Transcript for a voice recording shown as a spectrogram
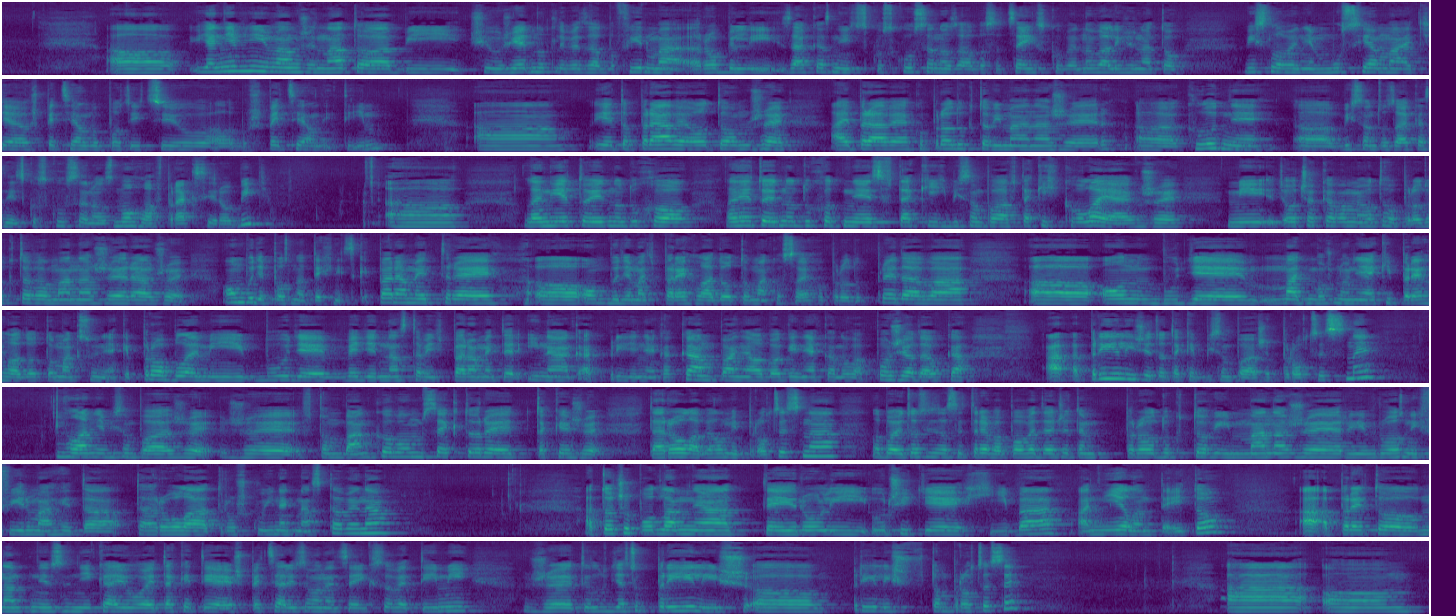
Ja nevnímam, že na to, aby či už jednotlivec alebo firma robili zákazníckú skúsenosť alebo sa cx venovali, že na to vyslovene musia mať e, špeciálnu pozíciu alebo špeciálny tím. A je to práve o tom, že aj práve ako produktový manažér e, kľudne e, by som tú zákazníckú skúsenosť mohla v praxi robiť. Len je to jednoducho, len je to jednoducho dnes v takých, by som povedala, v takých kolejach, že my očakávame od toho produktového manažéra, že on bude poznať technické parametre, on bude mať prehľad o tom, ako sa jeho produkt predáva, on bude mať možno nejaký prehľad o tom, ak sú nejaké problémy, bude vedieť nastaviť parameter inak, ak príde nejaká kampaň alebo ak je nejaká nová požiadavka. A, príliš je to také, by som povedala, že procesné, Hlavne by som povedala, že, že v tom bankovom sektore je také, že tá rola veľmi procesná, lebo je to si zase treba povedať, že ten produktový manažér je v rôznych firmách, je tá, tá rola trošku inak nastavená. A to, čo podľa mňa tej roli určite chýba, a nie len tejto, a preto nám dnes vznikajú aj také tie špecializované CX-ové týmy, že tí ľudia sú príliš, uh, príliš v tom procese, a um,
